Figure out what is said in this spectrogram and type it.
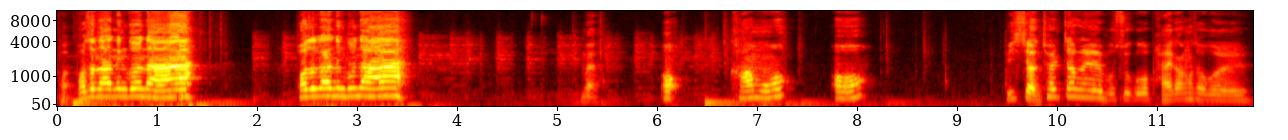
벗, 벗어나는구나! 벗어나는구나! 뭐야? 어? 감옥? 어? 미션 철장을 부수고 발광석을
